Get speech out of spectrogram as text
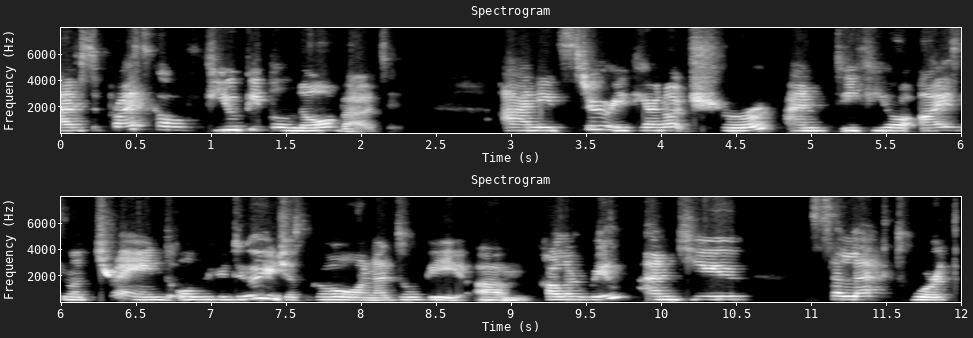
I'm surprised how few people know about it. And it's true, if you're not sure and if your eye is not trained, all you do, you just go on Adobe um, Color Wheel and you select what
